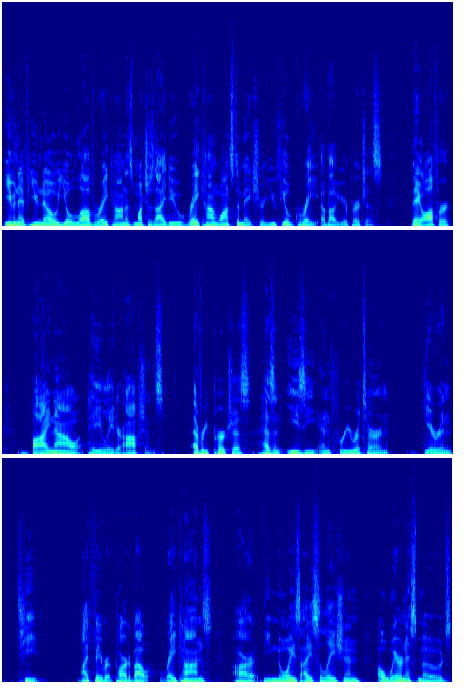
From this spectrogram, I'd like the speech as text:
Even if you know you'll love Raycon as much as I do, Raycon wants to make sure you feel great about your purchase. They offer buy now, pay later options. Every purchase has an easy and free return guaranteed. My favorite part about Raycons are the noise isolation, awareness modes,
